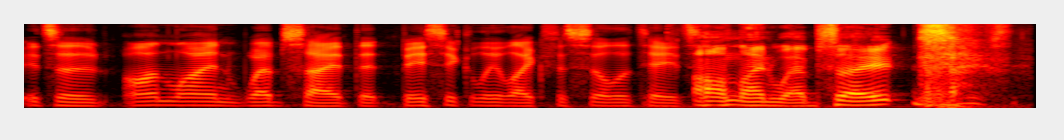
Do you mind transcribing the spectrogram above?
it's an online website that basically like facilitates. Online website.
